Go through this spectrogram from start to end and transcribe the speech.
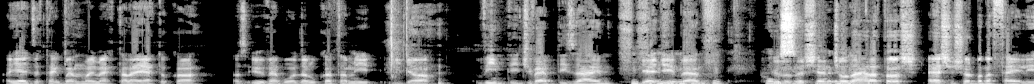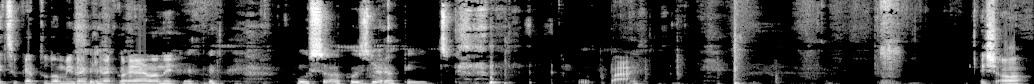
A jegyzetekben majd megtaláljátok a, az ő weboldalukat, ami így a vintage web design jegyében Hús. különösen csodálatos. Elsősorban a fejlécüket tudom mindenkinek ajánlani. Húsalkos gyarapíts. Hoppá. És a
